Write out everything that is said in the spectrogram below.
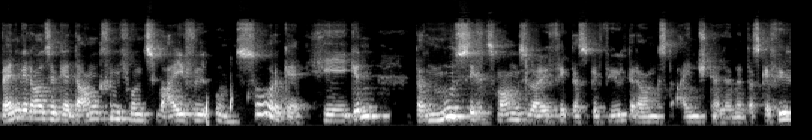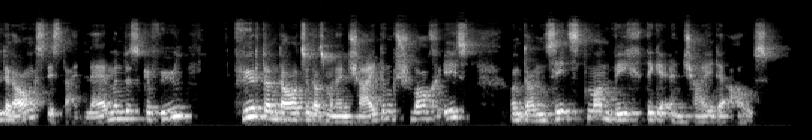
Wenn wir also Gedanken von Zweifel und Sorge hegen, dann muss sich zwangsläufig das Gefühl der Angst einstellen. Und das Gefühl der Angst ist ein lähmendes Gefühl, führt dann dazu, dass man entscheidungsschwach ist und dann sitzt man wichtige Entscheide aus.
